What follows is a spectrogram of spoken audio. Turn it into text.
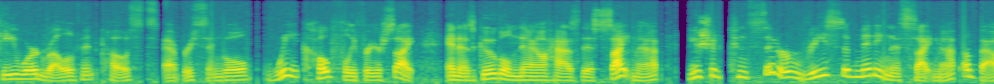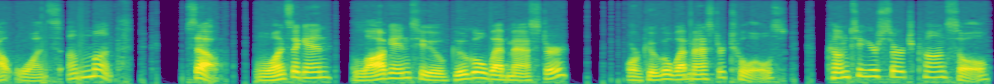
keyword relevant posts every single week, hopefully for your site. And as Google now has this sitemap, you should consider resubmitting this sitemap about once a month. So once again, log into Google Webmaster or Google Webmaster Tools, come to your search console,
